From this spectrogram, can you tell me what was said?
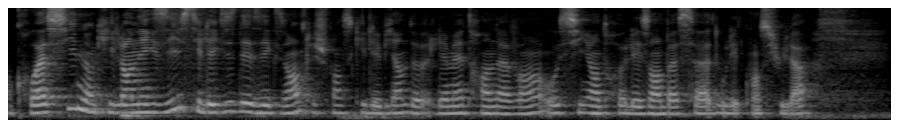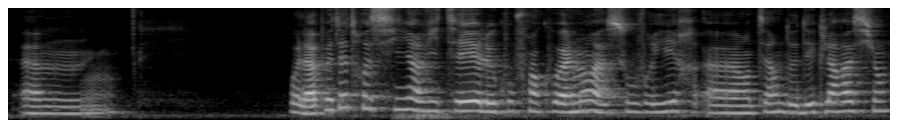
en Croatie. Donc il en existe, il existe des exemples et je pense qu'il est bien de les mettre en avant aussi entre les ambassades ou les consulats. Euh, voilà, peut-être aussi inviter le couple franco-allemand à s'ouvrir euh, en termes de déclaration.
